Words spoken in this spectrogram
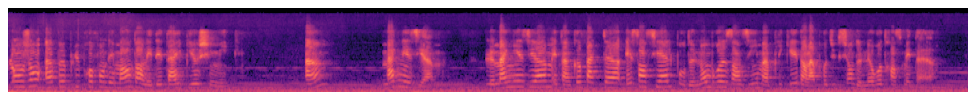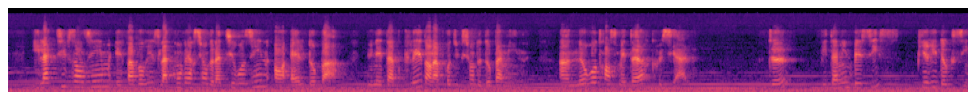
Plongeons un peu plus profondément dans les détails biochimiques. 1. Magnésium. Le magnésium est un cofacteur essentiel pour de nombreuses enzymes impliquées dans la production de neurotransmetteurs. Il active les enzymes et favorise la conversion de la tyrosine en L-DOPA, une étape clé dans la production de dopamine, un neurotransmetteur crucial. 2. Vitamine B6, pyridoxine.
